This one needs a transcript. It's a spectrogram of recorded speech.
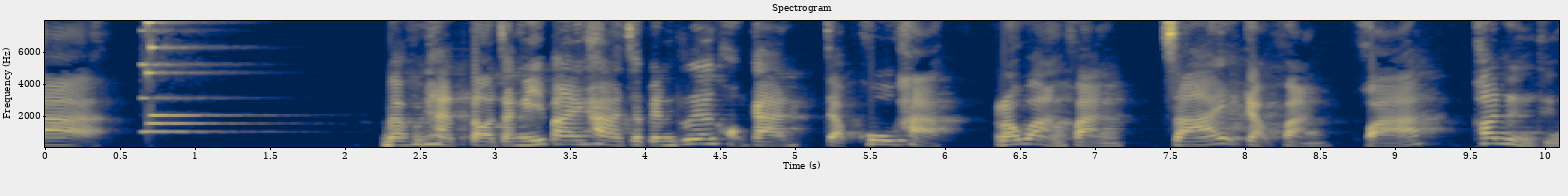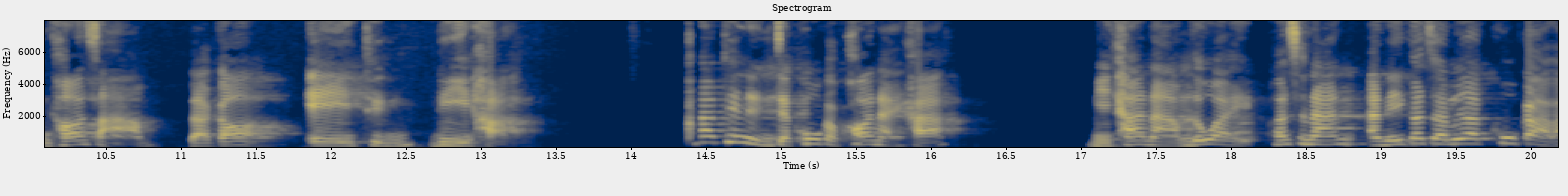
ค่ะ แบบฝึกหัดต่อจากนี้ไปค่ะ จะเป็นเรื่องของการจับคู่ค่ะ ระหว่างฝั่งซ้ายกับฝั่งขวา ข้อ 1 ถึงข้อ 3 แล้วก็ A ถึง D ค่ะ ภาพที่ 1 จะคู่กับข้อไหนคะมีท่าน้ำด้วย เพราะฉะนั้นอันนี้ก็จะเลือกคู่กับ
